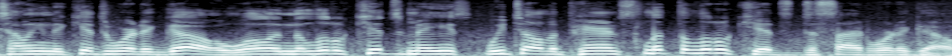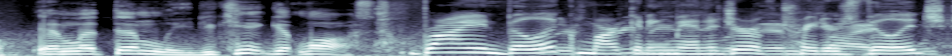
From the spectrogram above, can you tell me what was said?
telling the kids where to go. Well, in the little kids maze, we tell the parents, let the little kids decide where to go and let them lead lead. You can't get lost. Brian Billick, marketing manager of Traders Village,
